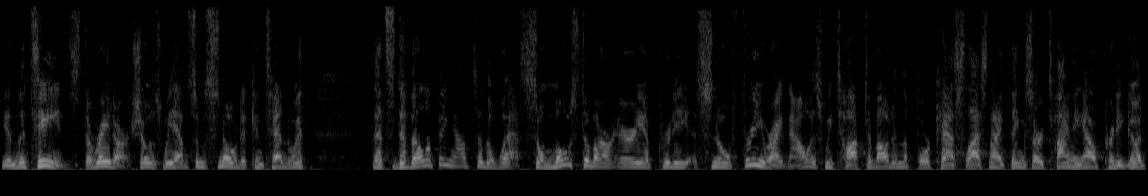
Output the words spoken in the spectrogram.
in the teens. The radar shows we have some snow to contend with that's developing out to the west. So most of our area pretty snow free right now, as we talked about in the forecast last night. Things are timing out pretty good.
